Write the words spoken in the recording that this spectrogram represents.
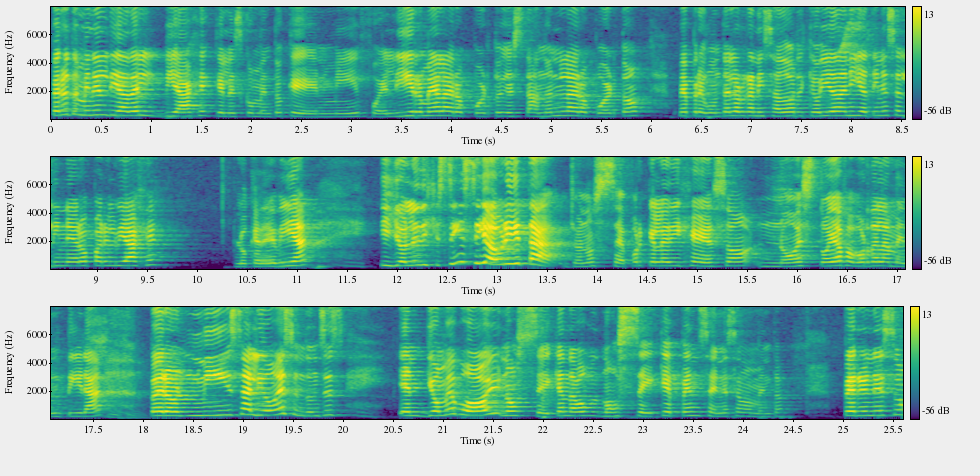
Pero también el día del viaje que les comento que en mí fue el irme al aeropuerto y estando en el aeropuerto, me pregunta el organizador de que, oye Dani, ¿ya tienes el dinero para el viaje? Lo que debía. Y yo le dije, sí, sí, ahorita. Yo no sé por qué le dije eso, no estoy a favor de la mentira, pero en mí salió eso. Entonces, en, yo me voy, no sé qué andaba, no sé qué pensé en ese momento. Pero en eso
